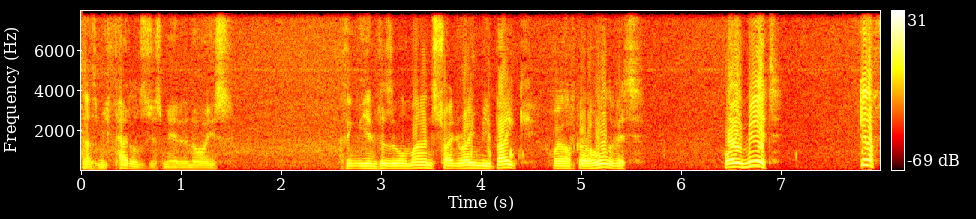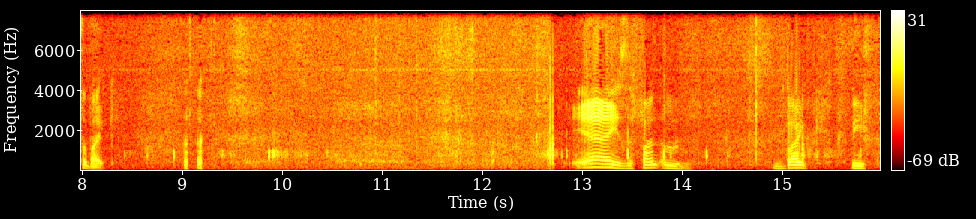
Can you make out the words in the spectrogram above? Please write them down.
As my pedals just made a noise. I think the invisible man's trying to ride me bike while I've got a hold of it. Why mate! Get off the bike! yeah, he's the phantom bike thief.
